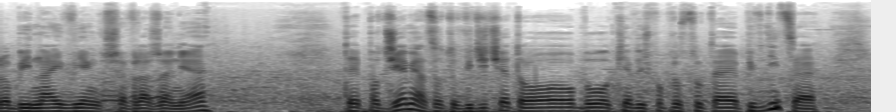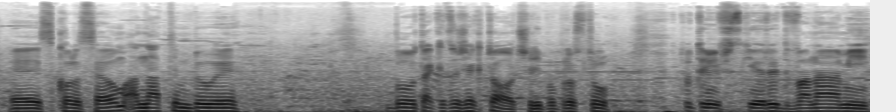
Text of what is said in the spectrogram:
robi największe wrażenie. Te podziemia, co tu widzicie, to było kiedyś po prostu te piwnice e, z Koloseum, a na tym były było takie coś jak to, czyli po prostu tu tymi wszystkimi rydwanami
